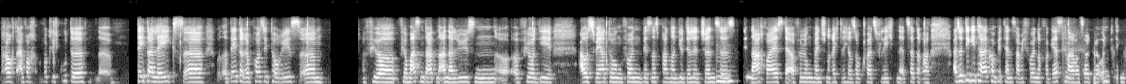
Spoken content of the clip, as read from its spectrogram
braucht einfach wirklich gute äh, Data Lakes äh, oder Data Repositories ähm, für, für Massendatenanalysen, äh, für die Auswertung von Business Partner Due Diligences, mhm. den Nachweis der Erfüllung menschenrechtlicher Sorgfaltspflichten etc. Also Digitalkompetenz habe ich vorhin noch vergessen, aber sollten wir unbedingt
